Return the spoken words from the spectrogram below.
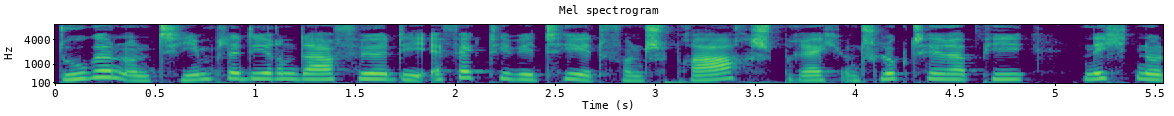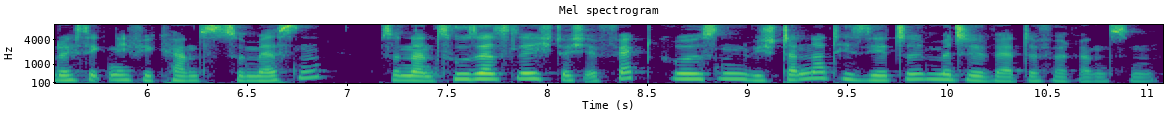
Dugan und Team plädieren dafür, die Effektivität von Sprach-, Sprech- und Schlucktherapie nicht nur durch Signifikanz zu messen, sondern zusätzlich durch Effektgrößen wie standardisierte Mittelwertdifferenzen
